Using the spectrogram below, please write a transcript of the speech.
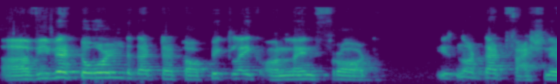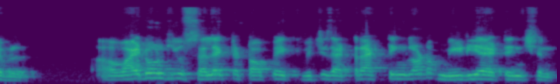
Uh, we were told that a topic like online fraud is not that fashionable. Uh, why don't you select a topic which is attracting a lot of media attention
